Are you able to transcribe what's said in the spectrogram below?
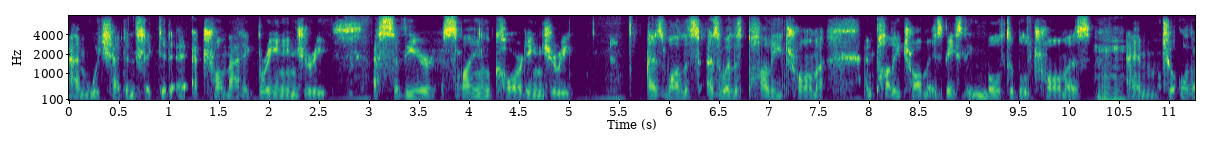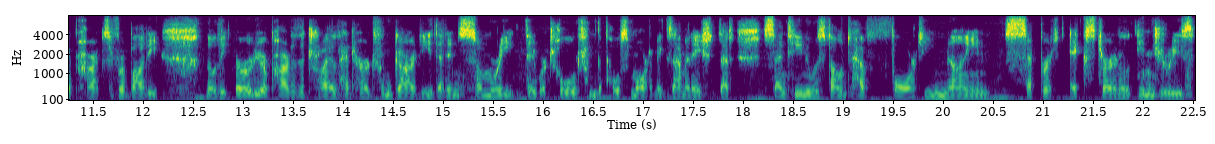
um, which had inflicted a, a traumatic brain injury, a severe spinal cord injury as well as as well as polytrauma. And polytrauma is basically multiple traumas mm. um, to other parts of her body. Now, the earlier part of the trial had heard from Gardaí that, in summary, they were told from the post mortem examination that Santina was found to have 49 separate external injuries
